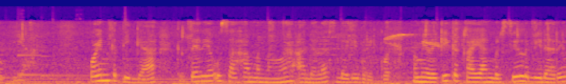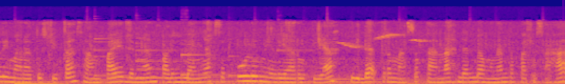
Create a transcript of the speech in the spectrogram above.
rupiah. Poin ketiga, kriteria usaha menengah adalah sebagai berikut. Memiliki kekayaan bersih lebih dari 500 juta sampai dengan paling banyak 10 miliar rupiah, tidak termasuk tanah dan bangunan tempat usaha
